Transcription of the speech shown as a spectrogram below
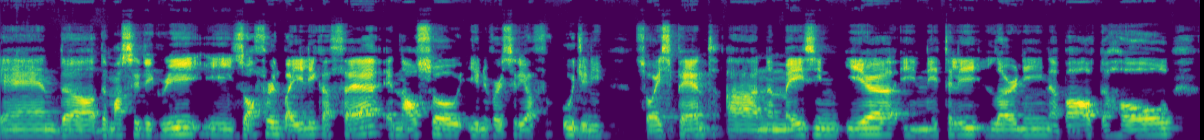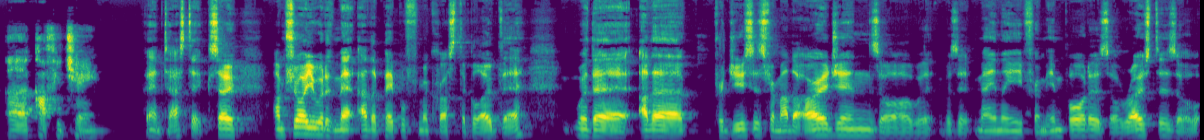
And uh, the master degree is offered by Illy Cafe and also University of Udine. So I spent an amazing year in Italy learning about the whole uh, coffee chain. Fantastic. So I'm sure you would have met other people from across the globe there. Were there other producers from other origins, or was it mainly from importers or roasters, or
